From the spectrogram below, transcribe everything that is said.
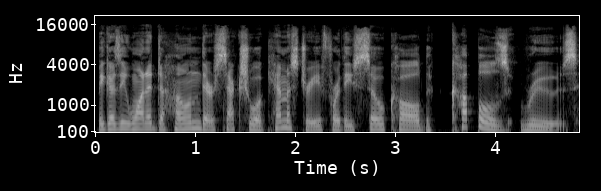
because he wanted to hone their sexual chemistry for the so called couples ruse.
